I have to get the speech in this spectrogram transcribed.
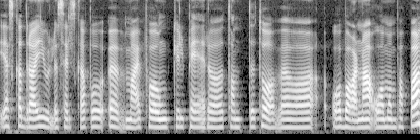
jeg skal dra i juleselskap og øve meg på onkel Per og tante Tove og, og barna og mamma og pappa.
